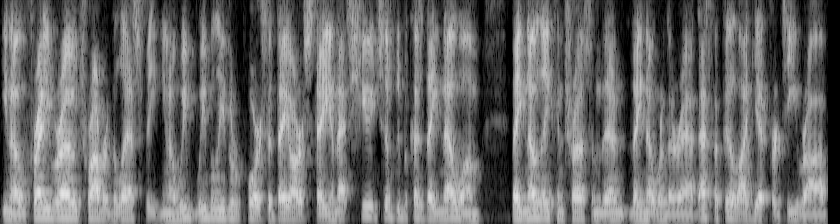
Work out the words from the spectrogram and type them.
you know, Freddie Roach, Robert Gillespie, you know, we, we believe the reports that they are staying. That's huge simply because they know them. They know they can trust them. Then they know where they're at. That's the feel I get for T Rob.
